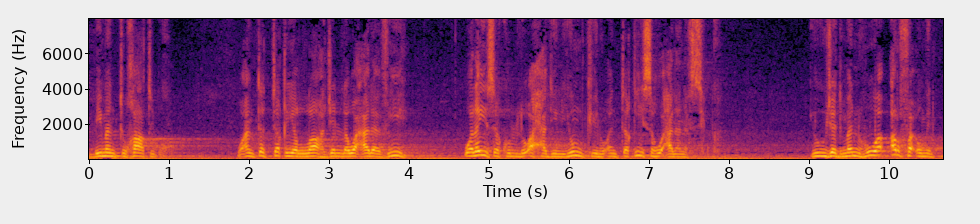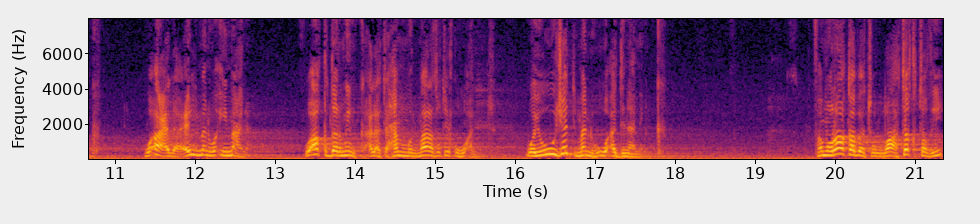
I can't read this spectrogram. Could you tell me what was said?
بمن تخاطبه وأن تتقي الله جل وعلا فيه وليس كل أحد يمكن أن تقيسه على نفسك. يوجد من هو أرفع منك وأعلى علما وإيمانا. وأقدر منك على تحمل ما لا تطيقه أنت ويوجد من هو أدنى منك. فمراقبة الله تقتضي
